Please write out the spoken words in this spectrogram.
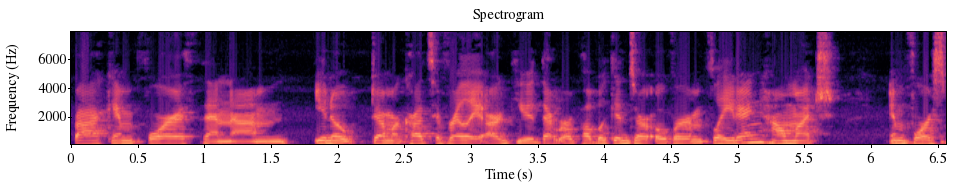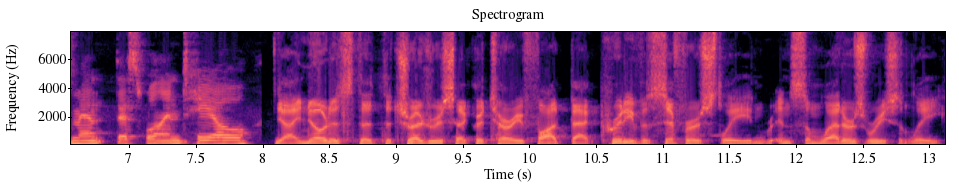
back and forth. And, um, you know, Democrats have really argued that Republicans are overinflating how much enforcement this will entail. Yeah, I noticed that the Treasury Secretary fought back pretty vociferously in, in some letters recently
